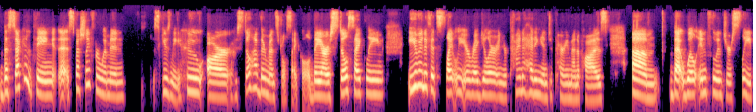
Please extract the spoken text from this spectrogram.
the second thing, especially for women excuse me who are who still have their menstrual cycle they are still cycling even if it's slightly irregular and you're kind of heading into perimenopause um, that will influence your sleep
